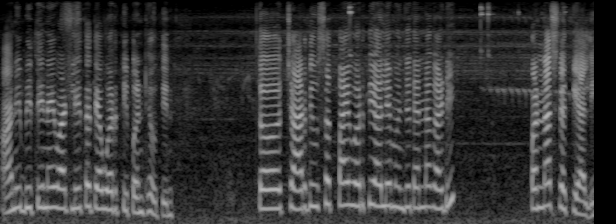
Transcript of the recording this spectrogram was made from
आणि भीती नाही वाटली तर त्या वरती पण ठेवतील. तर चार दिवसात पायवरती आले म्हणजे त्यांना गाडी पन्नास टक्के आली.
